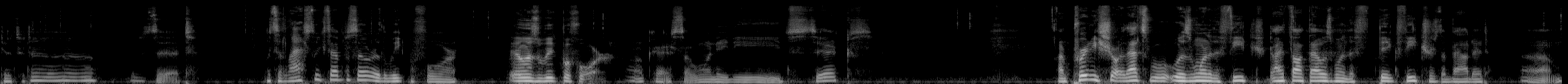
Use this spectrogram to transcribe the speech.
Da-da-da. What is it? Was it last week's episode or the week before? It was week before. Okay, so 186. I'm pretty sure that's was one of the features. I thought that was one of the f- big features about it. Um,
